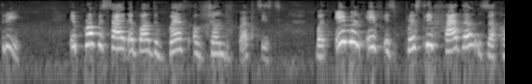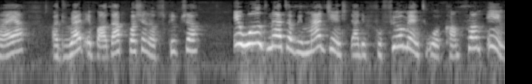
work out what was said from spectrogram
3. He prophesied about the birth of John the Baptist. But even if his priestly father, Zechariah, had read about that portion of scripture, he would not have imagined that the fulfillment would come from him.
